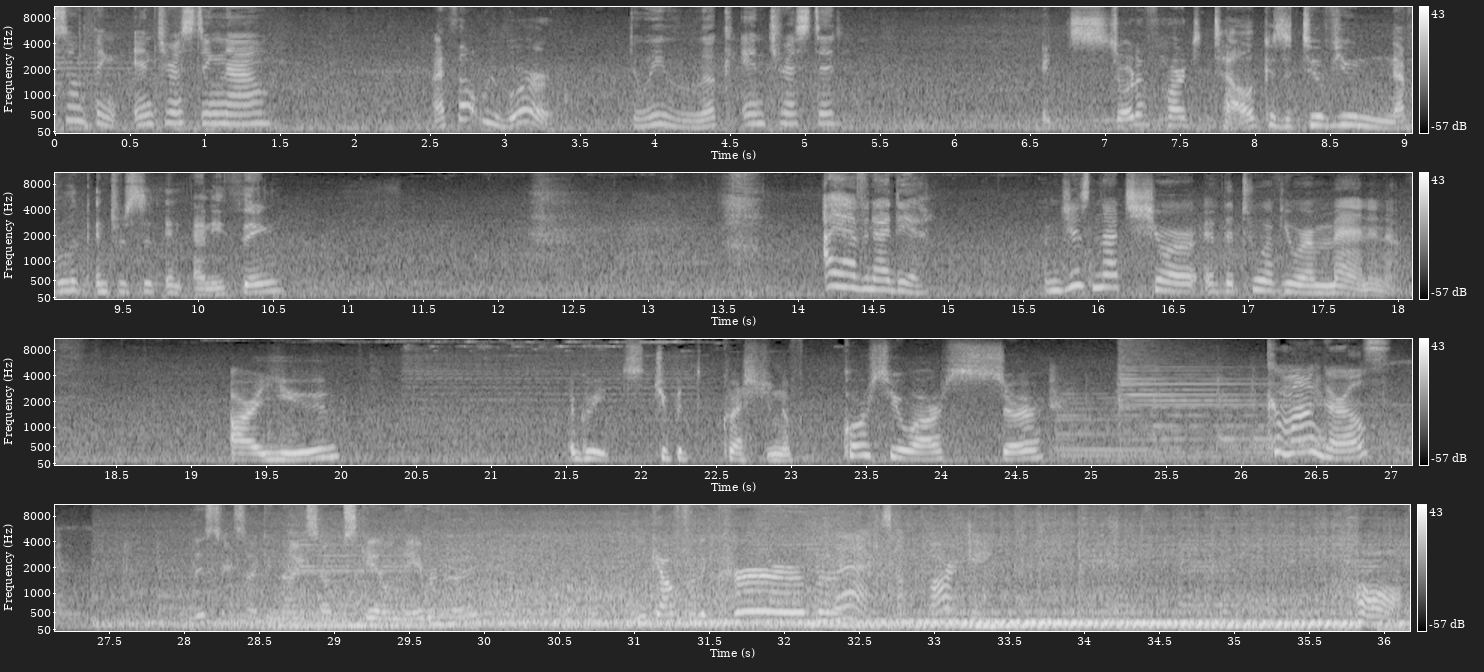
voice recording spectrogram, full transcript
something interesting now? I thought we were. Do we look interested? It's sort of hard to tell because the two of you never look interested in anything. I have an idea. I'm just not sure if the two of you are man enough. Are you? Agreed. Stupid question. Of course you are, sir. Come on, girls. This looks like a nice upscale neighborhood. Look out for the curb. Relax, I'm parking. Oh.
